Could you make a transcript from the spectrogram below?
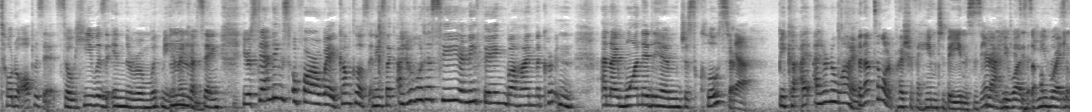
Total opposite. So he was in the room with me, and I Mm. kept saying, "You're standing so far away. Come close." And he's like, "I don't want to see anything behind the curtain," and I wanted him just closer. Yeah. Because I, I don't know why. But that's a lot of pressure for him to be in the cesarean. Yeah, he was. It's the He was- operating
